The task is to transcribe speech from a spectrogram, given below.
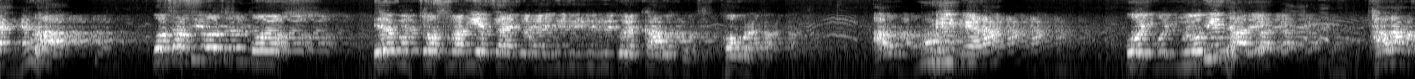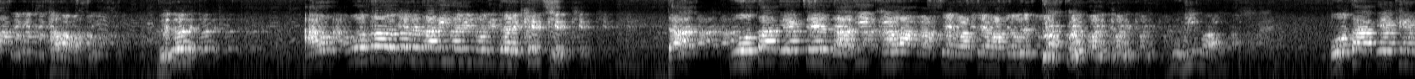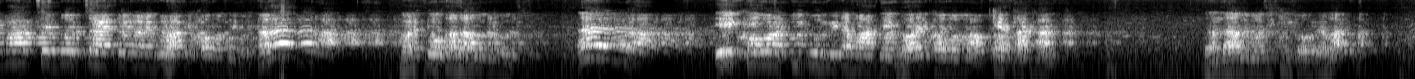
এক বুড়া পঁচাশি বছরের বয়স, এরকম চশমা দিয়ে চায়ের দোকানে বিড়ি বিড়ি করে কাগজ পড়ছে খবরের কাগজ। আর বুড়ি মেয়েরা ওই নদীর ধারে থালা মাছতে গেছে থালা মাছতে গেছে বুঝতে পারলে? আর পোতা ওখানে পোতা দেখছে দাদি মাছতে ওদের টুক করে পারে বুড়ি মা। পোতা দেখে মারছে দৌড় চায়ের দোকানে বুড়াকে খবর দিবে। মানে পোতা বলছে। এই খবর কি করবি এটা বাদ দে, ঘরে খবর নাও, খেতা খাই। দাদু বলছে, কি খবর ভাই?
